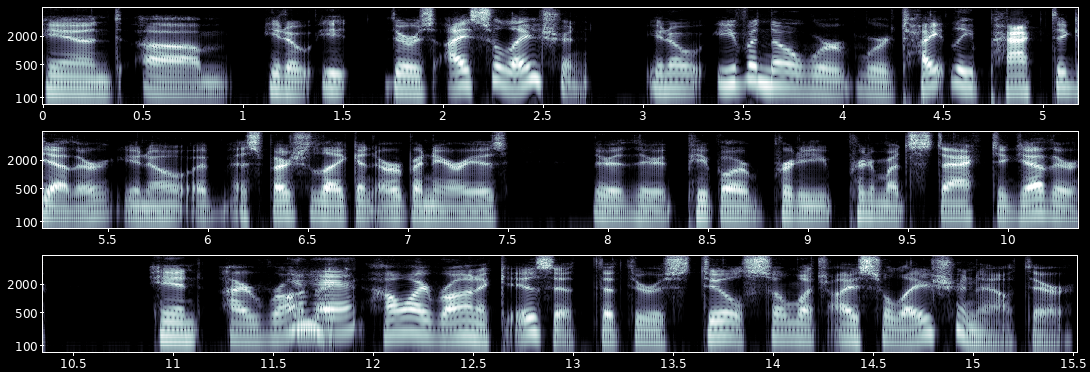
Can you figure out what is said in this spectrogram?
And um, you know, it, there's isolation. You know, even though we're we're tightly packed together, you know, especially like in urban areas, there there people are pretty pretty much stacked together. And ironic, Mhm. how ironic is it that there is still so much isolation out there?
